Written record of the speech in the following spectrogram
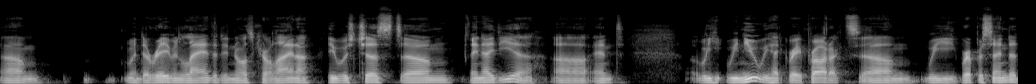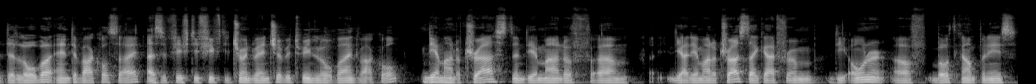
Um, when the Raven landed in North Carolina, it was just um, an idea, uh, and we, we knew we had great products. Um, we represented the Loba and the Wakol side as a 50-50 joint venture between Loba and Wakol. The amount of trust and the amount of, um, yeah, the amount of trust I got from the owner of both companies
